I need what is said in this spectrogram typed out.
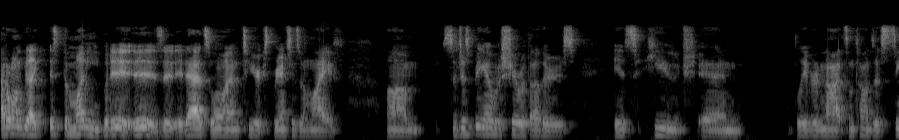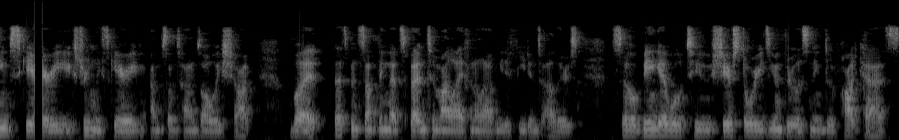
I don't want to be like it's the money, but it is. It, it adds on to your experiences in life. Um, so just being able to share with others is huge. And believe it or not, sometimes it seems scary, extremely scary. I'm sometimes always shocked, but that's been something that's fed into my life and allowed me to feed into others. So being able to share stories even through listening to a podcast,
